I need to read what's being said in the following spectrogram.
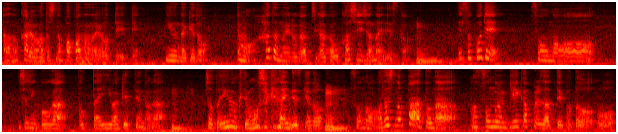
あの「彼は私のパパなのよ」って言って言うんだけどでも肌の色が違うからおかしいじゃないですか。うん。でそこでその主人公が取った言い訳っていうのがうんちょっとえぐくて申し訳ないんですけど、うん。その私のパートナー、まあ、そのゲイカップルだっていうことを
